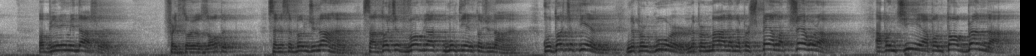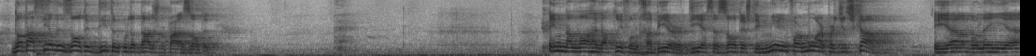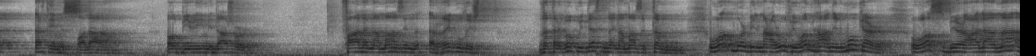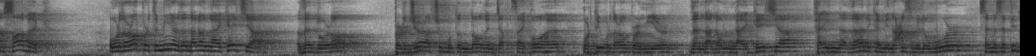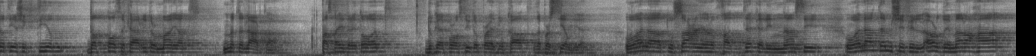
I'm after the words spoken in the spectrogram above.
O biri im i dashur, frikësoju Zotit, se nëse bën gjynahe, sado që të vogla mund të jenë këto gjynahe, kudo që të jenë, nëpër gurë, nëpër male, nëpër shpella të fshehura, apo në qiej, apo në tokë brenda, do ta sjellë Zoti ditën kur do të dalësh përpara Zotit. Inna Allahe latifun khabir, dije se Zoti është i mirinformuar për gjithçka. Ya bunayya aqimi s-salah O biri im i dashur, fale namazin rregullisht dhe trego kujdes ndaj namazit tënd. Wa'mur bil ma'rufi wanha 'anil munkar wasbir 'ala ma asabak Urdhëro për të mirë dhe ndalo nga e keqja dhe duro për gjërat që mund të ndodhin gjatë kësaj kohe, kur ti urdhëron për mirë dhe ndalon nga e keqja, fe inne zalike min azmi l'umur, se nëse ti do të jesh i këtillë, do të thotë se ka arritur majat më të larta. Pastaj i drejtohet duke e porositur për edukatë dhe për sjellje, Wa la tusa'ir khaddeke lin-nasi, wa la temshi fil-ardi maraha,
